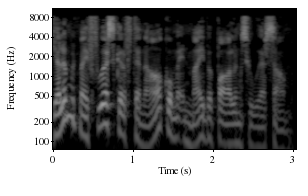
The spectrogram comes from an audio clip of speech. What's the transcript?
"Julle moet my voorskrifte nakom en my bepalinge gehoorsaam.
